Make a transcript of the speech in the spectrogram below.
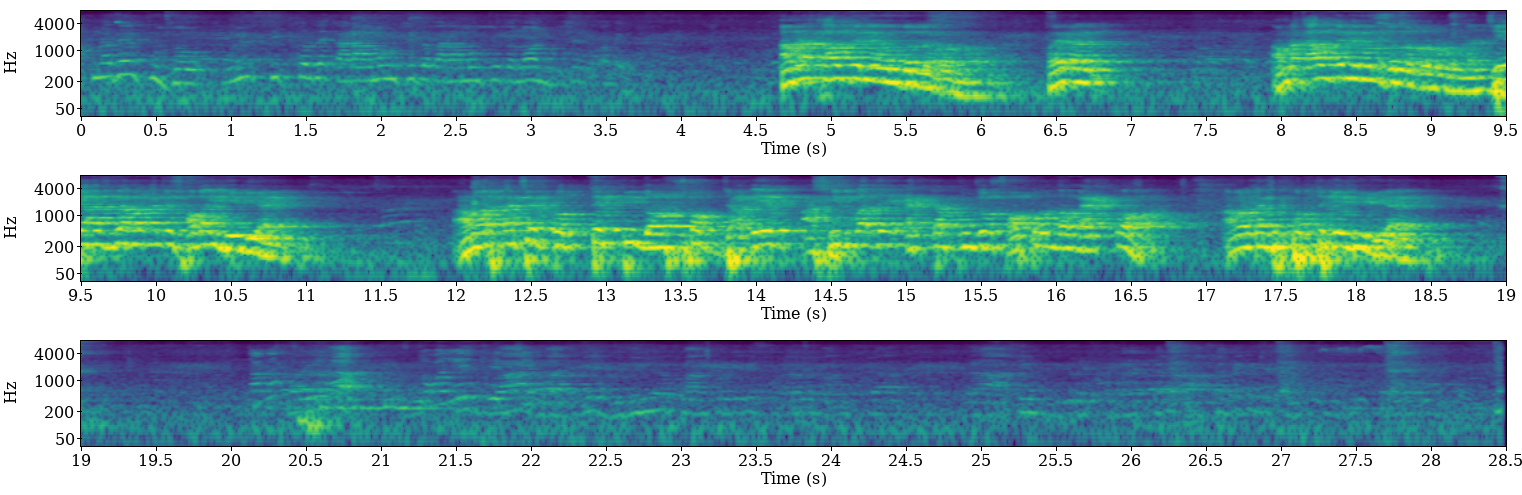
আপনাদের পুজো, পুলিশ ঠিক করবে কারা আমন্ত্রিত কারা আমন্ত্রিত নন, বিশেষভাবে আমরা কাউকে নিমন্ত্রণ করব হয়ে গেল আমরা কাউকে নিমন্ত্রণ করব না। যে আসবে আমার কাছে সবাই ভিডিআই। আমার কাছে প্রত্যেকটি দর্শক যাদের আশীর্বাদে একটা পুজো সফল বা ব্যর্থ হয়, আমার কাছে প্রত্যেকে ভিডিআই। দাদা গত ক্ষেত্রে রাজ্যের বিভিন্ন প্রান্ত থেকে সাধারণ মানুষরা যারা আসেন পুজোর সময় তারা আশা থেকে যে কি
